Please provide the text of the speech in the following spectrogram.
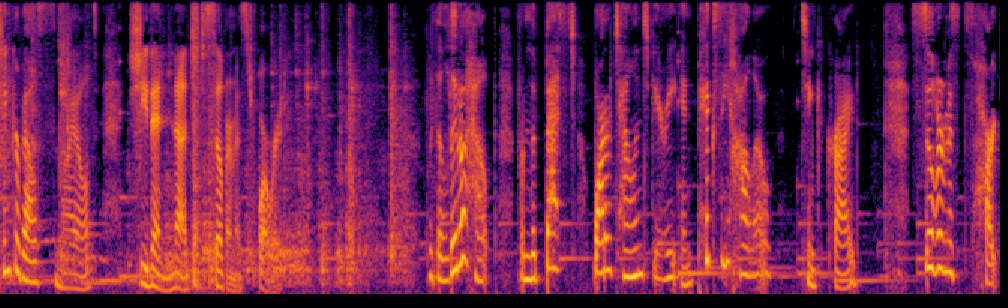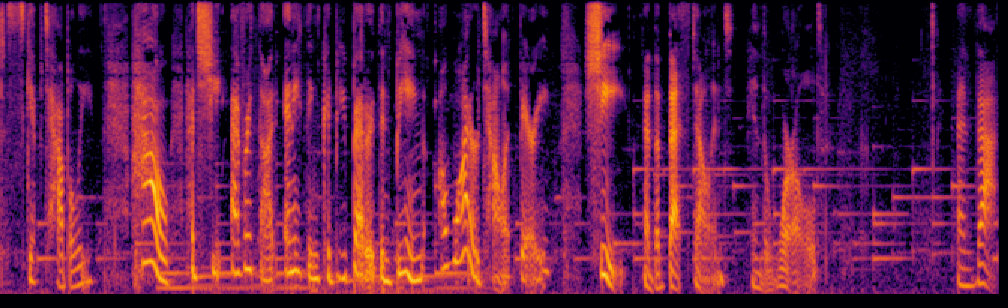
Tinkerbell smiled. She then nudged Silvermist forward. With a little help from the best water talent fairy in Pixie Hollow, Tink cried. Silvermist's heart skipped happily. How had she ever thought anything could be better than being a water talent fairy? She had the best talent in the world. And that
